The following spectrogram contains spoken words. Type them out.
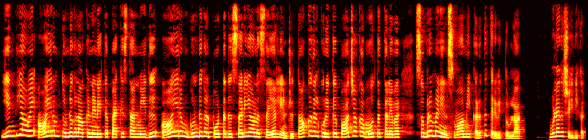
இந்தியாவை ஆயிரம் துண்டுகளாக்க நினைத்த பாகிஸ்தான் மீது ஆயிரம் குண்டுகள் போட்டது சரியான செயல் என்று தாக்குதல் குறித்து பாஜக மூத்த தலைவர் சுப்பிரமணியன் சுவாமி கருத்து தெரிவித்துள்ளார். உலக செய்திகள்.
